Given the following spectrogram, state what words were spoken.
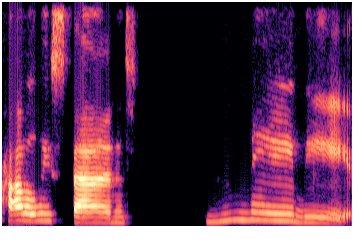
probably spend maybe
